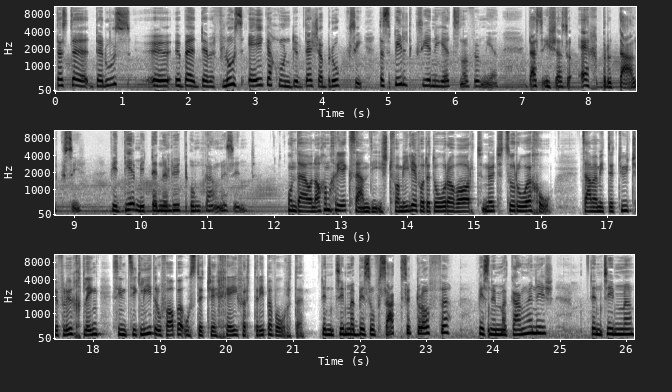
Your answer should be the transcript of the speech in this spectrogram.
dass der, der Russ äh, über den Fluss Eger kommt. Das war eine Brücke. Das Bild sehe ich jetzt noch für mich. Das war also echt brutal, gewesen, wie die mit diesen Leuten umgegangen sind. Und auch nach dem Kriegsende ist die Familie von der Dora Ward nicht zur Ruhe gekommen. Zusammen mit den deutschen Flüchtlingen sind sie gleich darauf aus der Tschechei vertrieben worden. Dann sind wir bis auf Sachsen gelaufen, bis es nicht mehr gegangen ist. Dann sind wir,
